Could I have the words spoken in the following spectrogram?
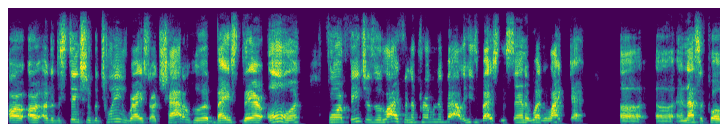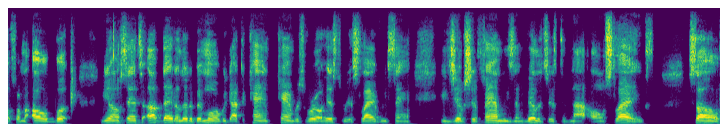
or, or, or the distinction between race or chattelhood based thereon form features of life in the primitive valley. He's basically saying it wasn't like that. Uh, uh, and that's a quote from an old book you know what I'm saying? To update a little bit more, we got the Cam- Cambridge World History of Slavery saying Egyptian families and villages did not own slaves. So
